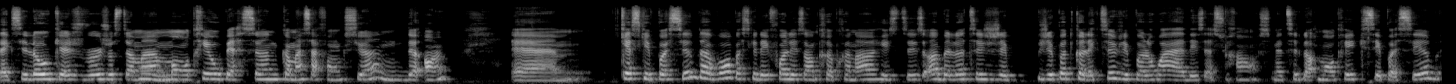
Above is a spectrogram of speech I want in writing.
Fait que c'est là où que je veux justement hmm. montrer aux personnes comment ça fonctionne, de un. Euh, qu'est-ce qui est possible d'avoir parce que des fois les entrepreneurs ils se disent ah ben là tu sais j'ai j'ai pas de collectif j'ai pas le droit à des assurances. Mais tu sais de leur montrer que c'est possible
